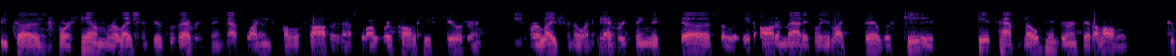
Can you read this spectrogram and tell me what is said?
because mm-hmm. for Him, relationships was everything. That's why He's called Father. That's why we're called His children. He's relational in yeah. everything that He does. So it automatically, like you said, with kids, kids have no hindrance at all to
